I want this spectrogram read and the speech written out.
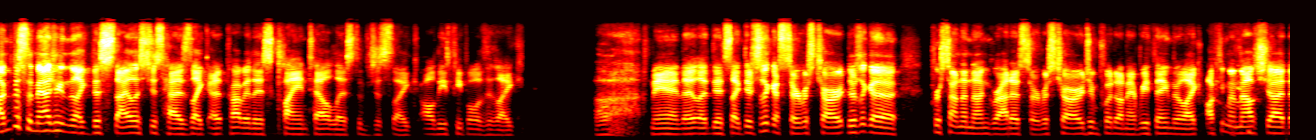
I'm just imagining like this stylist just has like a, probably this clientele list of just like all these people with like. Oh man, like- it's like there's like a service charge. There's like a persona non grata service charge and put on everything. They're like, I'll keep my mouth shut.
